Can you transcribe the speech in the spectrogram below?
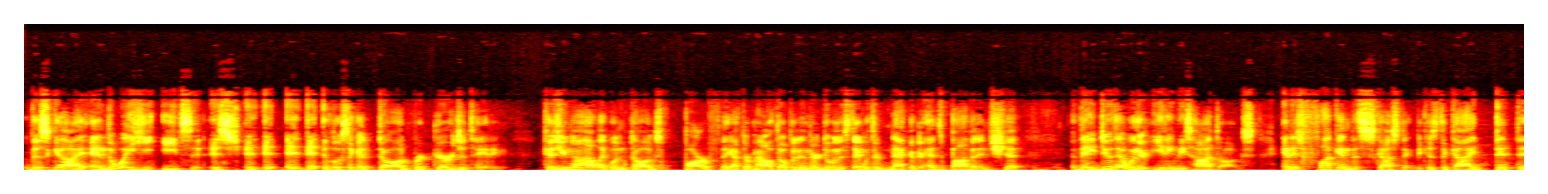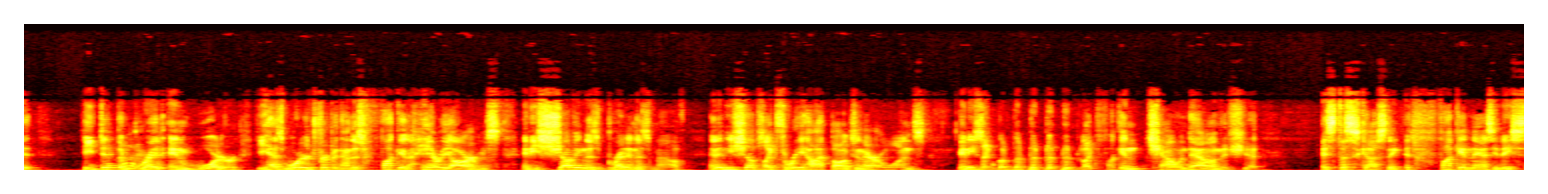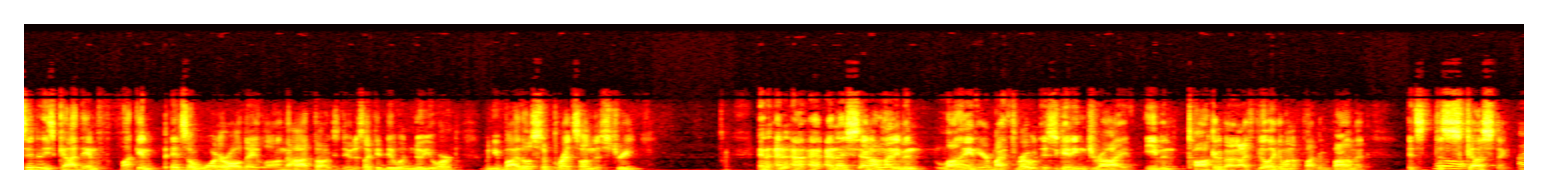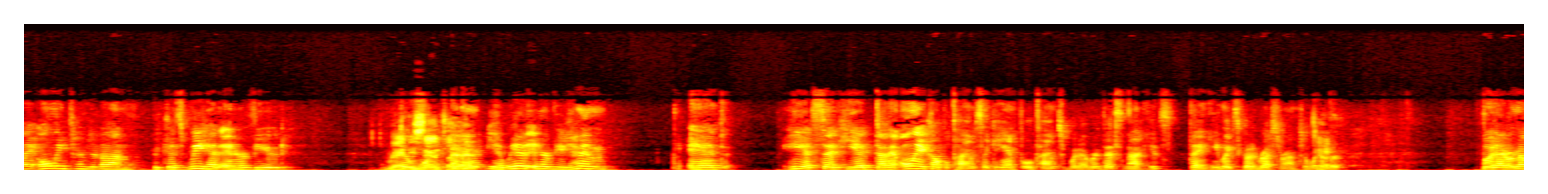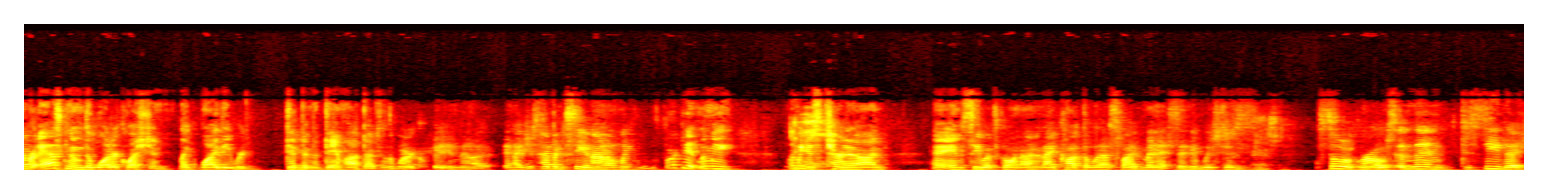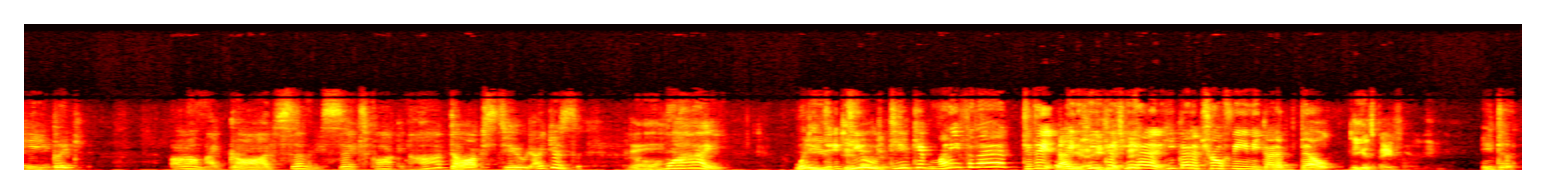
This guy and the way he eats it it, it, it looks like a dog regurgitating. Because you know how like when dogs barf, they got their mouth open and they're doing this thing with their neck and their heads bobbing and shit. Mm-hmm. They do that when they're eating these hot dogs, and it's fucking disgusting. Because the guy dipped it, he dipped the Water. bread in water. He has water dripping down his fucking hairy arms, and he's shoving this bread in his mouth, and then he shoves like three hot dogs in there at once, and he's like blip, blip, blip, like fucking chowing down on this shit. It's disgusting. It's fucking nasty. They sit in these goddamn fucking pits of water all day long. The hot dogs, dude. It's like they do in New York when you buy those Sabretts on the street. And and and, and I and I'm not even lying here. My throat is getting dry even talking about it. I feel like I'm gonna fucking vomit. It's Well, disgusting. I only turned it on because we had interviewed Randy Santana. yeah, we had interviewed him, and he had said he had done it only a couple times, like a handful of times or whatever. That's not his thing. He likes to go to restaurants or whatever. But I remember asking him the water question, like why they were dipping the damn hot dogs in the water, in the, and I just happened to see it on. I'm like, fuck it, let me, let me just turn it on and, and see what's going on. And I caught the last five minutes, and it was just so gross. And then to see that he like, oh my god, seventy six fucking hot dogs, dude. I just Oh. why, What do do you do? do you do you get money for that? Do they? Oh, I, yeah, he he got he had he got a trophy and he got a belt. He gets paid for it. He did.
